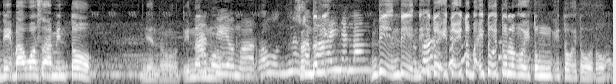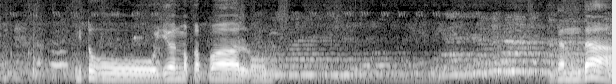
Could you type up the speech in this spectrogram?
Hindi, bawas sa amin to. Yan oh, tingnan mo. Ate, Amara, wag na. Sa Sandali. bahay na lang. Hindi, hindi, hindi. Ito, ito, ito ba? Ito, ito lang oh. Itong, ito, ito, ito. Ito, oh. Yan, makapal. Oh. Ganda.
